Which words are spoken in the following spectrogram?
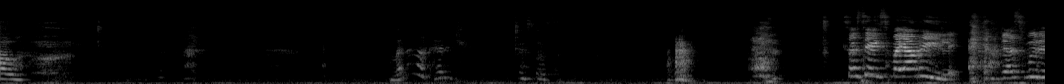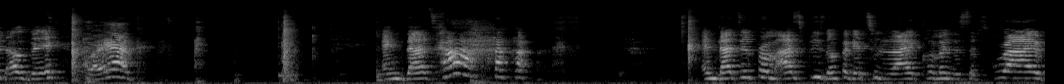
kwetla gago bana makgaritlhe so se expireile just put it out there. And that's and that's it from us. Please don't forget to like comment and subscribe.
